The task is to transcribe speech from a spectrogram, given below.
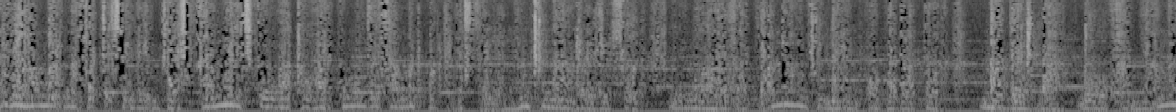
ձեր համար նախատեսել եմ ձեր կամերից գյուղաթողարկում ու ձեզ համար պատրաստել են հնչնան ռեժիսոր Նոարազատյանը, հնչնային օպերատոր Նադեժդա Նողանյանը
